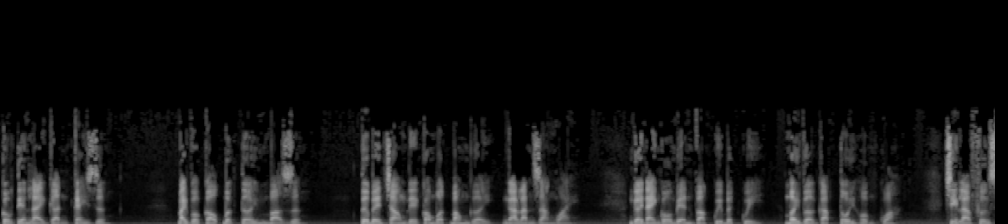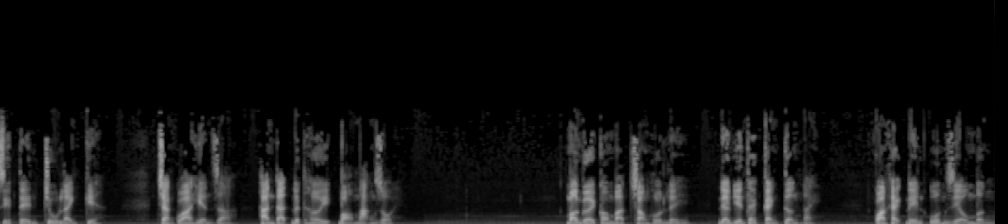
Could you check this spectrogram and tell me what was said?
Cũng tiến lại gần cây dương. Bạch vô cầu bước tới mở dương. Từ bên trong liền có một bóng người Ngã lăn ra ngoài. Người này ngô miễn và quy bất quy Mới vừa gặp tối hôm qua. Chính là phương sĩ tên Chu lệnh kia. Chẳng qua hiện giờ, Hắn đã đứt hơi bỏ mạng rồi. Mọi người có mặt trong hôn lễ, Đều nhìn thấy cảnh tượng này. Quan khách đến uống rượu mừng,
